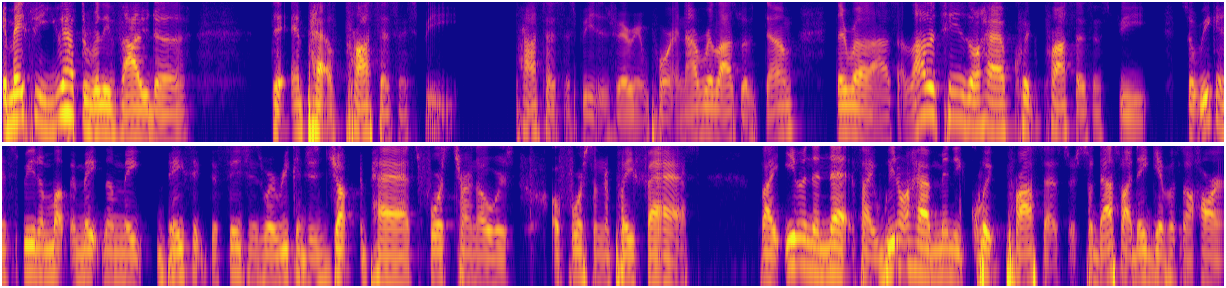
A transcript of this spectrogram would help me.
it makes me you have to really value the the impact of processing speed. Processing speed is very important. I realize with them, they realize a lot of teams don't have quick processing speed. So we can speed them up and make them make basic decisions where we can just jump the pass, force turnovers, or force them to play fast. Like even the Nets, like we don't have many quick processors, so that's why they give us a hard.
